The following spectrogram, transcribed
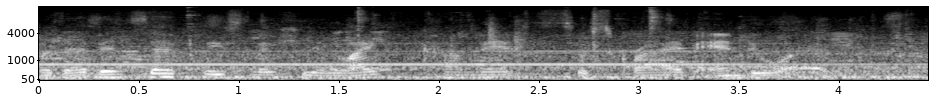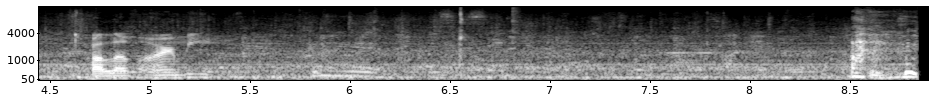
with that being said, please make sure you like, comment, subscribe, and do what? I love R&B.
